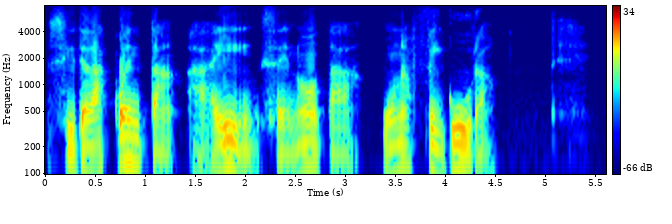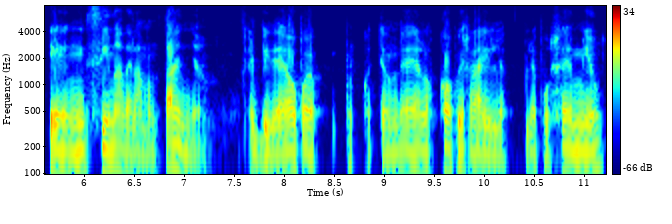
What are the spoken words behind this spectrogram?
si te das cuenta, ahí se nota una figura encima de la montaña. El video, pues, por cuestión de los copyrights, le, puse mute.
